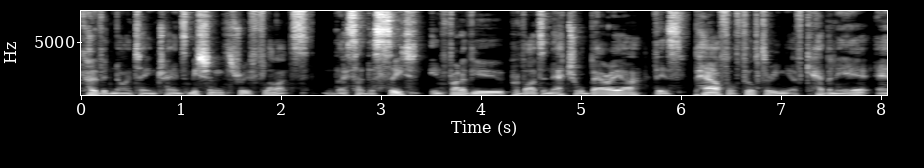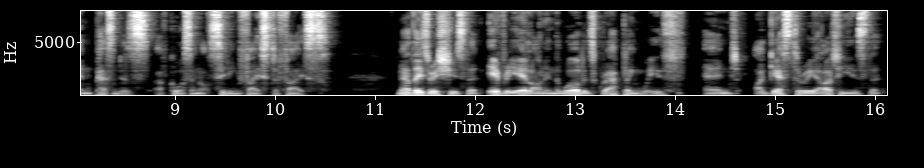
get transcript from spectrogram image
COVID 19 transmission through flights. They say the seat in front of you provides a natural barrier, there's powerful filtering of cabin air, and passengers, of course, are not sitting face to face. Now, these are issues that every airline in the world is grappling with, and I guess the reality is that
